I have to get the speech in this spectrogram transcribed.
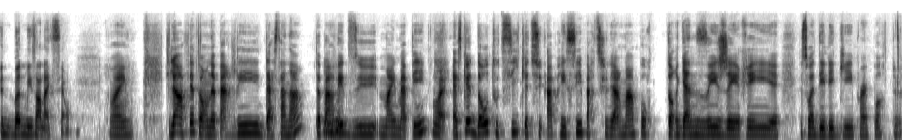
une bonne mise en action. Ouais. Puis là, en fait, on a parlé d'asana, tu as parlé du mind mapping. Ouais. Est-ce que d'autres outils que tu apprécies particulièrement pour t'organiser, gérer, euh, que ce soit délégué, peu importe? là?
